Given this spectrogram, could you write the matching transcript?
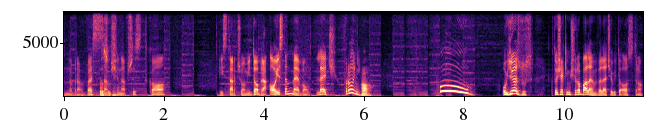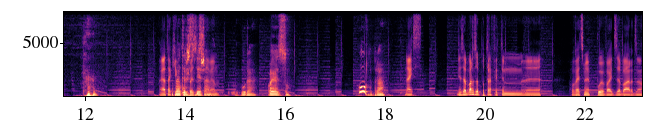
Dobra, wessam Rozumiem. się na wszystko. I starczyło mi. Dobra, o, jestem mewą. Leć, fruń! O! Huu! O Jezus! Ktoś jakimś robalem wyleciał i to ostro. A ja takie też kupy zwierzę. zostawiam. W górę. O Jezu. Huh. Dobra. Nice. Nie za bardzo potrafię tym, y, powiedzmy, pływać za bardzo.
